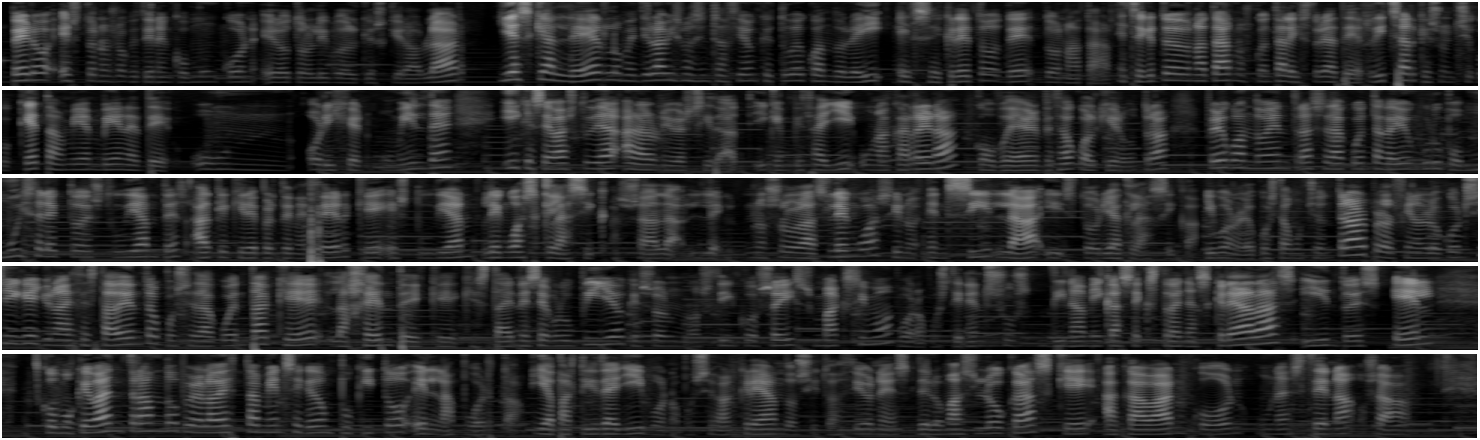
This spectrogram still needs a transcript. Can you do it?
pero esto no es lo que tiene en común con el otro libro del que os quiero hablar. Y es que al leerlo me dio la misma sensación que tuve cuando leí El secreto de Donatar. El secreto de Donatar nos cuenta la historia de Richard, que es un chico que también viene de un origen humilde y que se va a estudiar a la universidad y que empieza allí una carrera como podría haber empezado cualquier otra, pero cuando entra se da cuenta que hay un grupo muy selecto de estudiantes al que quiere pertenecer que estudian lenguas clásicas, o sea, no solo las lenguas, sino en sí la historia clásica. Y bueno, le cuesta mucho entrar, pero al final lo consigue y una vez está dentro, pues se da cuenta que la gente que, que está en ese grupillo, que son unos 5 o 6 máximo, bueno, pues tienen sus dinámicas extrañas creadas y entonces él como que va entrando, pero a la vez también se queda un poquito en la puerta. Y a partir de allí, bueno, pues se van creando situaciones de lo más locas que acaban con una escena, o sea,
